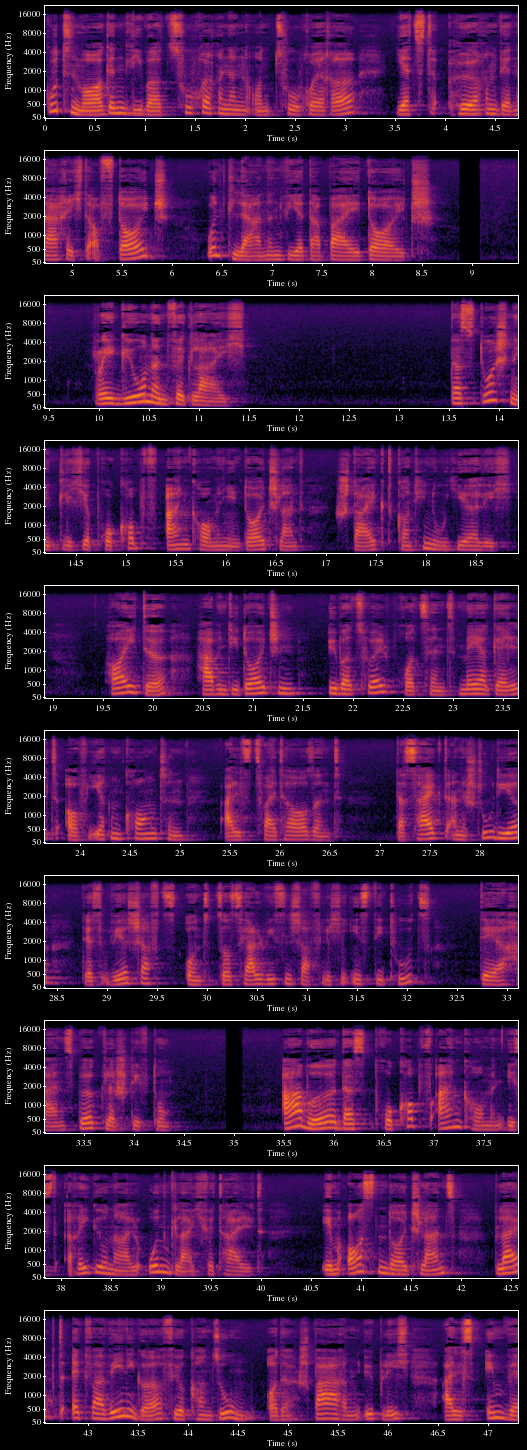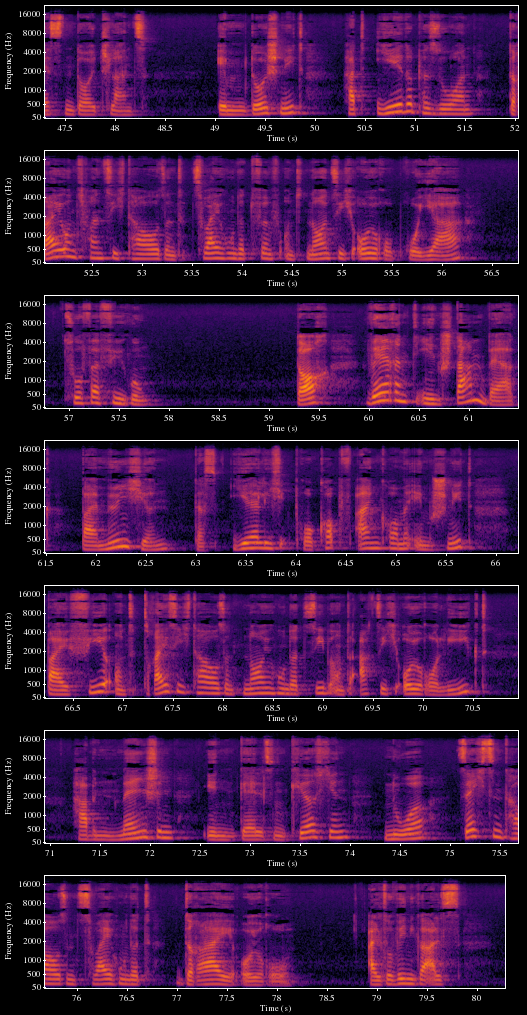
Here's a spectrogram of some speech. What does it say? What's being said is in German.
Guten Morgen, liebe Zuhörerinnen und Zuhörer. Jetzt hören wir Nachricht auf Deutsch und lernen wir dabei Deutsch. Regionenvergleich. Das durchschnittliche Pro-Kopf-Einkommen in Deutschland steigt kontinuierlich. Heute haben die Deutschen über 12 Prozent mehr Geld auf ihren Konten als 2000. Das zeigt eine Studie des Wirtschafts- und Sozialwissenschaftlichen Instituts der Hans-Böckler-Stiftung. Aber das Pro-Kopf-Einkommen ist regional ungleich verteilt. Im Osten Deutschlands bleibt etwa weniger für Konsum oder Sparen üblich als im Westen Deutschlands. Im Durchschnitt hat jede Person 23.295 Euro pro Jahr zur Verfügung. Doch während in Stamberg bei München das jährliche Pro-Kopf-Einkommen im Schnitt bei 34.987 Euro liegt, haben Menschen in Gelsenkirchen nur 16.203 Euro, also weniger als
